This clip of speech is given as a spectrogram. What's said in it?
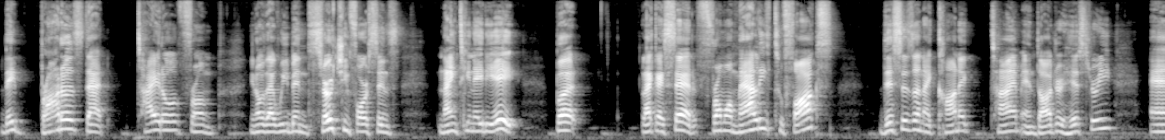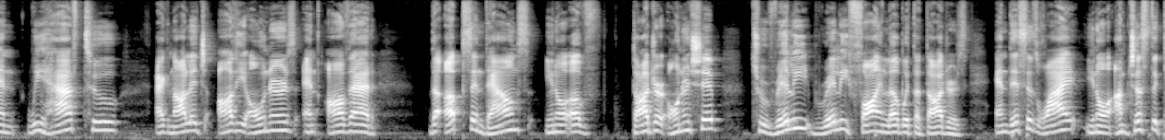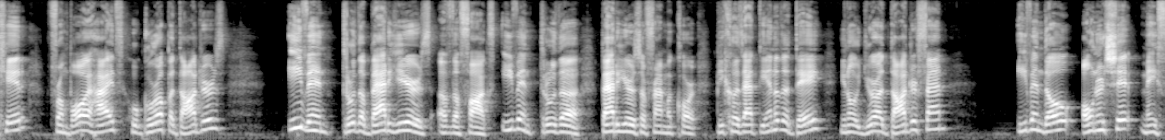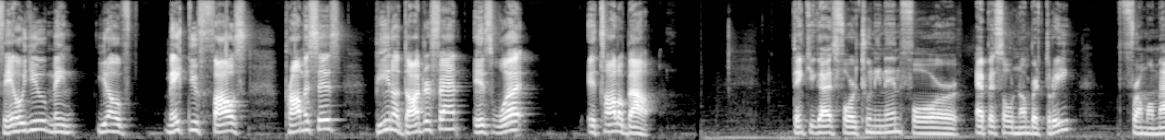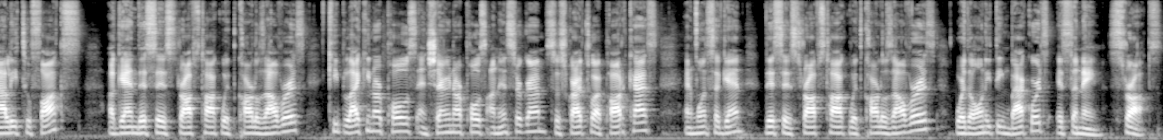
they brought us that title from, you know, that we've been searching for since 1988. But like I said, from O'Malley to Fox, this is an iconic time in Dodger history. And we have to acknowledge all the owners and all that, the ups and downs, you know, of Dodger ownership to really, really fall in love with the Dodgers. And this is why, you know, I'm just a kid from Boyle Heights who grew up a Dodgers, even through the bad years of the Fox, even through the bad years of Frank McCourt. Because at the end of the day, you know, you're a Dodger fan, even though ownership may fail you, may, you know, make you false promises, being a Dodger fan is what it's all about. Thank you guys for tuning in for episode number three from O'Malley to Fox. Again, this is Strops Talk with Carlos Alvarez. Keep liking our posts and sharing our posts on Instagram. Subscribe to our podcast. And once again, this is Strops Talk with Carlos Alvarez, where the only thing backwards is the name, Strops.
